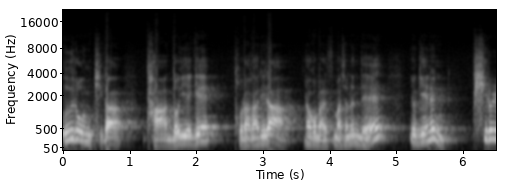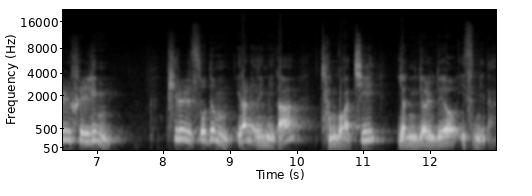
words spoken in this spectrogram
의로운 피가 다 너희에게 돌아가리라 라고 말씀하셨는데 여기에는 피를 흘림, 피를 쏟음이라는 의미가 잔과 같이 연결되어 있습니다.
